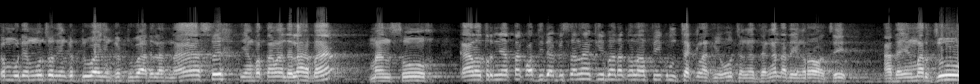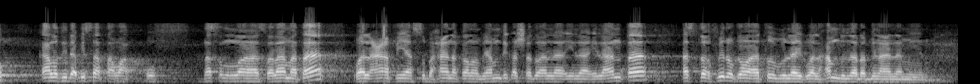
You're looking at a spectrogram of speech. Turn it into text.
kemudian muncul yang kedua, yang kedua adalah nasikh, yang pertama adalah apa? Mansukh. Kalau ternyata kok tidak bisa lagi barakallahu fikum cek lagi. Oh, jangan-jangan ada yang rajih, ada yang marjuh. Kalau tidak bisa tawakuf. Nasallallahu salamata wal afiyah. Subhanakallahumma bihamdika asyhadu an la ilaha illa anta astaghfiruka wa atubu ilaik. Walhamdulillahirabbil alamin.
